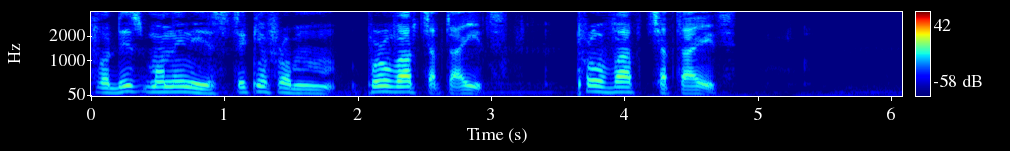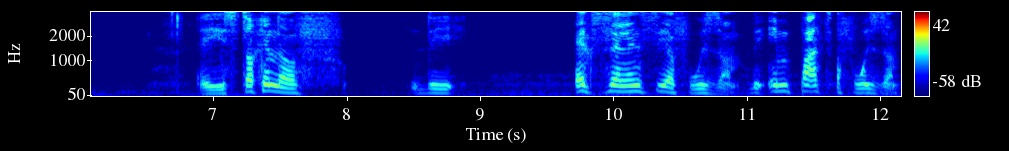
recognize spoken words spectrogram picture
for this morning is taken from Proverbs chapter 8. Proverbs chapter 8. He's talking of the excellency of wisdom, the impact of wisdom,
